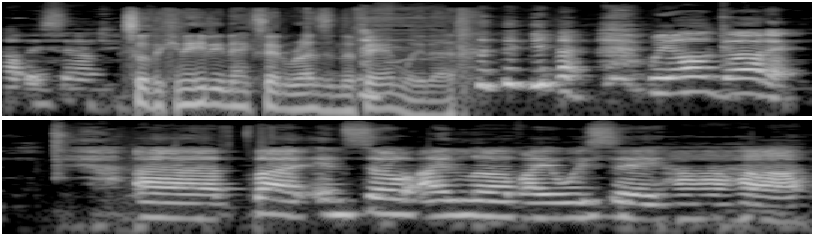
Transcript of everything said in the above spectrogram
how they sound. So the Canadian accent runs in the family then. yeah, we all got it. Uh, but, and so I love, I always say, ha ha ha,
